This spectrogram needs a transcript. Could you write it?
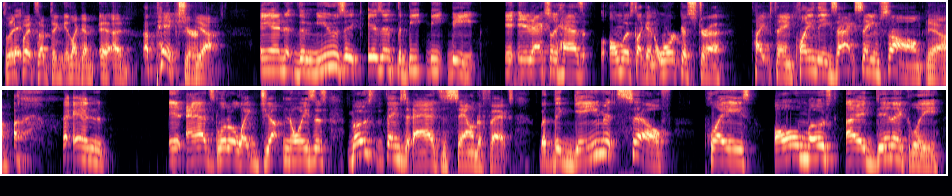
So they put something like a, a, a picture. yeah. and the music isn't the beep beep beep. It, it actually has almost like an orchestra type thing playing the exact same song. Yeah. and it adds little like jump noises. Most of the things it adds is sound effects, but the game itself plays almost identically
